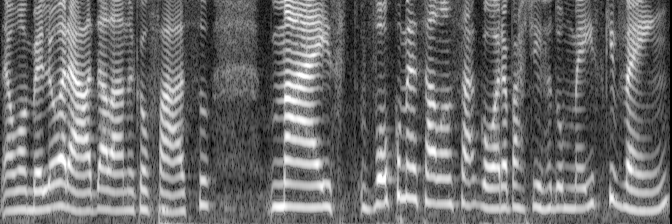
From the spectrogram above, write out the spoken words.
é uma melhorada lá no que eu faço. Mas vou começar a lançar agora, a partir do mês que vem.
